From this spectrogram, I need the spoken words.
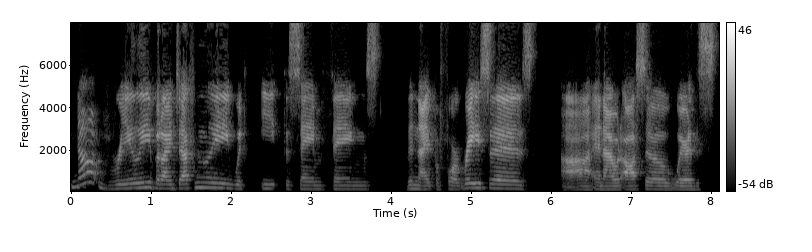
Not really, but I definitely would eat the same things the night before races. Uh, and I would also wear this,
